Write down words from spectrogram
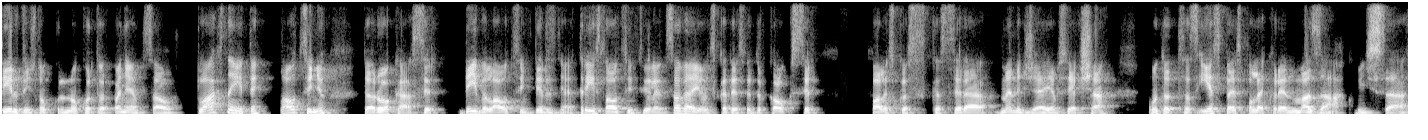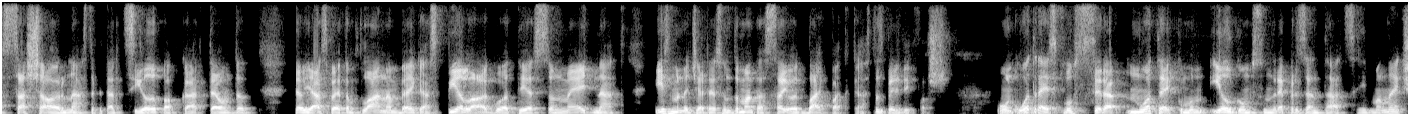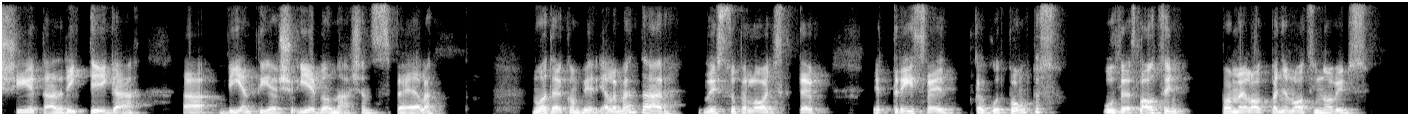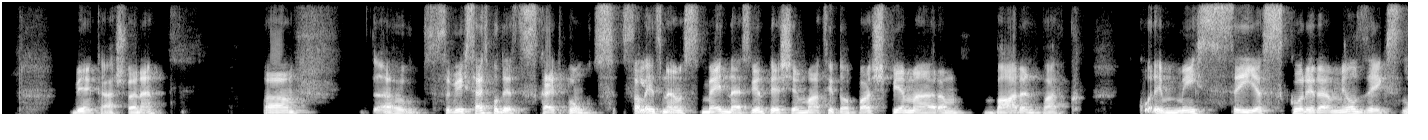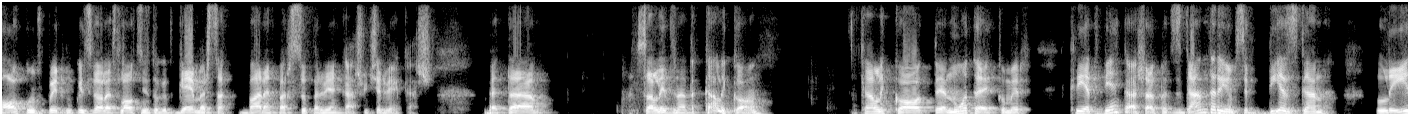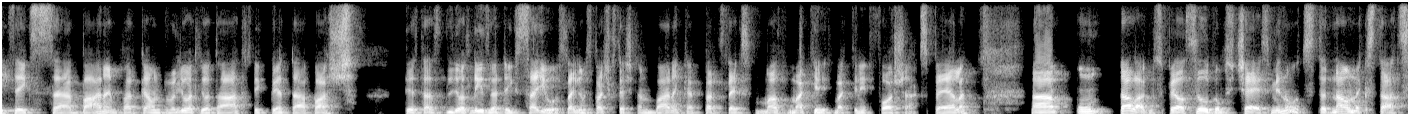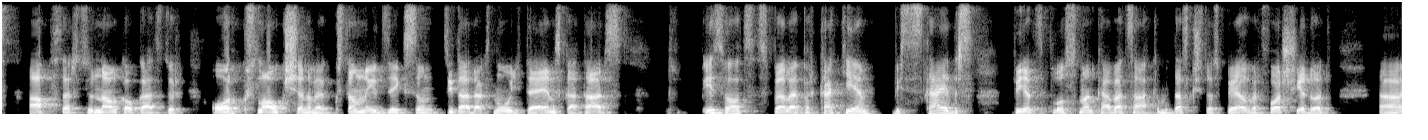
tirdziņš, no kur, no kur tu vari paņemt savu plāksnīti, lauciņu. Tev rokās ir divi lauciņi, tirdziņā ir trīs lauciņi, tu ieliec savēju un skaties, vai tur kaut kas ir palicis, kas, kas ir menedžējams iekšā. Un tad tas iespējas paliek vien mazāk. Viņš sašaurinās, tāda cilpa apkārt tev, un tad tev jāspēj tam plānam beigās pielāgoties un mēģināt izmanģēties, un man tā sajūta baigi patikās. Tas bija tik forši. Un otrais pluss ir noteikumi, un ilgums un reprezentācija. Man liekas, šī ir tāda rītīgā vientiešu ievilināšanas spēle. Noteikumi bija elementāri, viss super loģiski. Tev ir trīs veidi, kā gūt punktus, uzlies lauciņu, pamēģināt, paņem lauciņu no vidus. Vienkārši, vai ne? Um, uh, Viss aizpildīs skaita punkts. Salīdzinājums mēģinājis vientiešiem mācīt to pašu, piemēram, Bārenparku. Kur ir misijas, kur ir uh, milzīgs laukums, pirms izvēlēties lauciņu. Tagad gamers saka, Bārenparks super vienkārši, viņš ir vienkārši. Bet uh, salīdzināt ar Kaliko, Kaliko tie noteikumi ir krietni vienkāršāk, bet tas gandarījums ir diezgan līdzīgs bērniem parkā, un tu vari ļoti, ļoti ātri tikt pie tā paša. Tie tās ļoti līdzvērtīgas sajūtas, lai gan es pašu teikšu, ka nu, bērnam kā parks liekas maķinīt, maķinīt foršāk spēle. Uh, un tālāk nu, spēles ilgums ir 40 minūtes, tad nav nekas tāds apsvērts, tur nav kaut kāds tur orku slaukšana vai kaut kas tam līdzīgs un citādāks mūģi tēmas kā tādas. Izvēlts, spēlē par kaķiem, viss skaidrs. Uh, 5 plus man kā vecākam ir tas, ka šito spēli var forši iedot.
